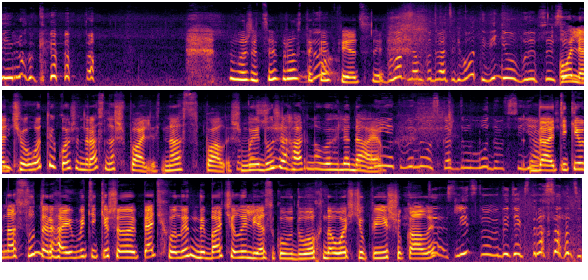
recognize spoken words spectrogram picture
і руки. Боже, це просто Ну, капець. Було б нам по 20 років, і відео буде б зовсім Оля, інше. чого ти кожен раз нас палиш? Нас палиш? Ми що? дуже гарно виглядаємо. Ми як вино, з кожним годом всі ярче. Да, тільки в нас судорога, і ми тільки що 5 хвилин не бачили леску вдвох на ощуп її шукали. Слідство ведуть екстрасенси.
